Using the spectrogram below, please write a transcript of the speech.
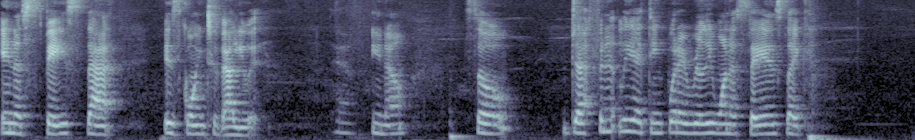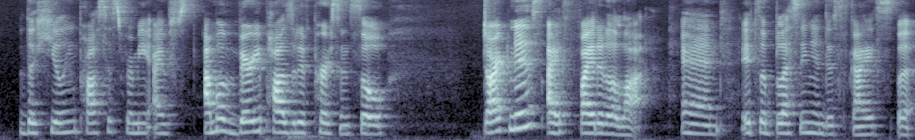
in a space that is going to value it. Yeah. You know? So definitely I think what I really want to say is like the healing process for me, I've I'm a very positive person. So darkness, I fight it a lot. And it's a blessing in disguise, but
